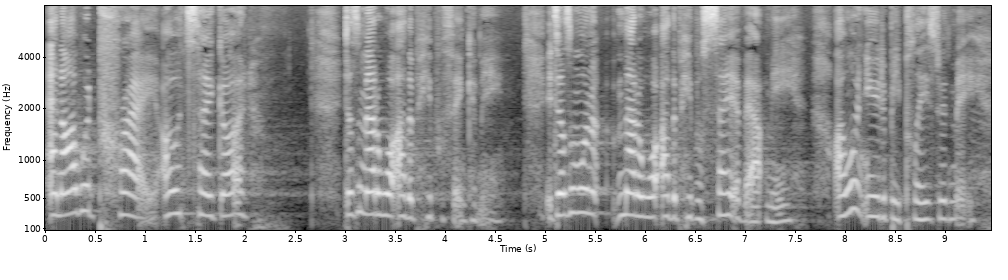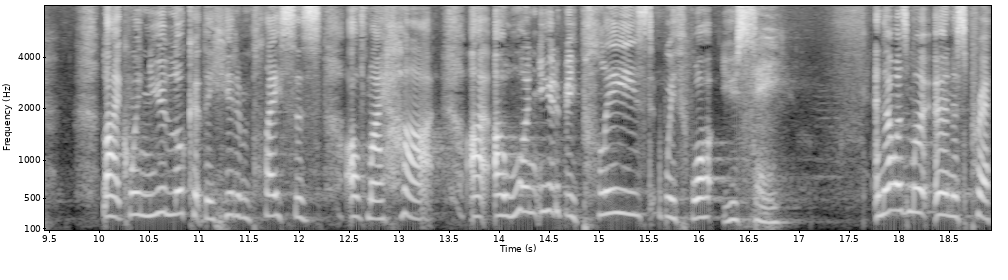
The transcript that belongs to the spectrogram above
And I would pray, I would say, God, it doesn't matter what other people think of me. It doesn't matter what other people say about me. I want you to be pleased with me. Like when you look at the hidden places of my heart, I, I want you to be pleased with what you see. And that was my earnest prayer.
